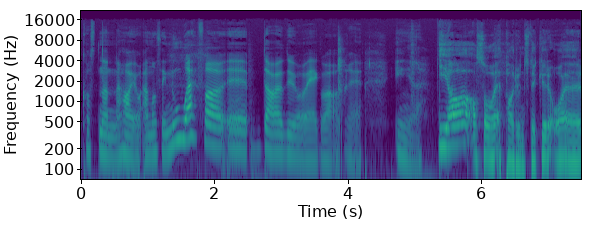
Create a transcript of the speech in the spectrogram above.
kostnadene har jo endret seg noe fra eh, da du og jeg var eh, yngre. Ja, altså et par rundstykker og eh,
